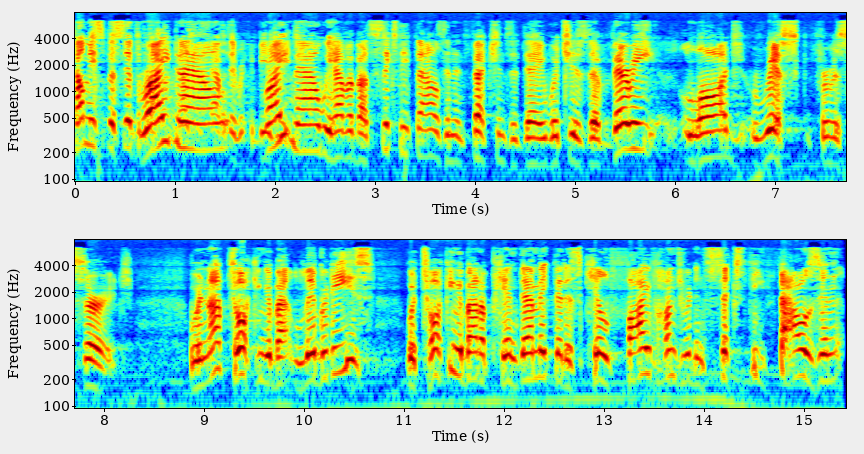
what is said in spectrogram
tell me specifically. Right now, have to be right reached. now we have about 60,000 infections a day, which is a very large risk for a surge. We're not talking about liberties. We're talking about a pandemic that has killed 560,000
